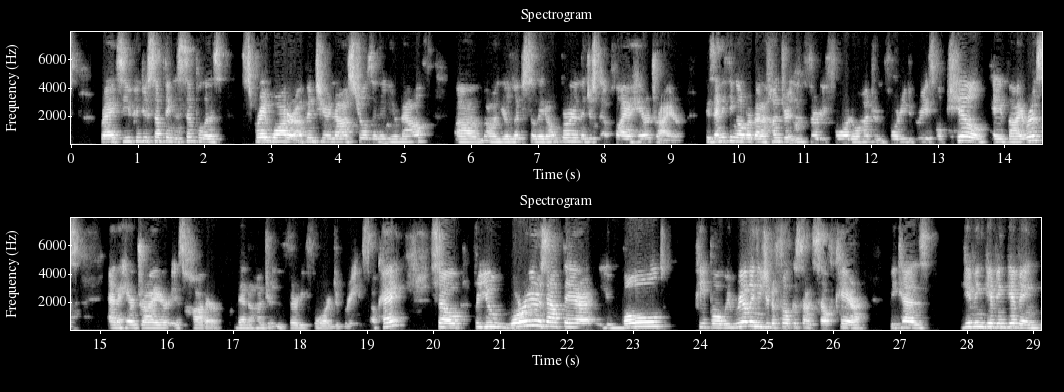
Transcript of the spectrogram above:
right? So you can do something as simple as spray water up into your nostrils and in your mouth um, on your lips so they don't burn, and then just apply a hair dryer. Because anything over about 134 to 140 degrees will kill a virus, and a hair dryer is hotter than 134 degrees. Okay? So, for you warriors out there, you bold people, we really need you to focus on self care because giving, giving, giving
